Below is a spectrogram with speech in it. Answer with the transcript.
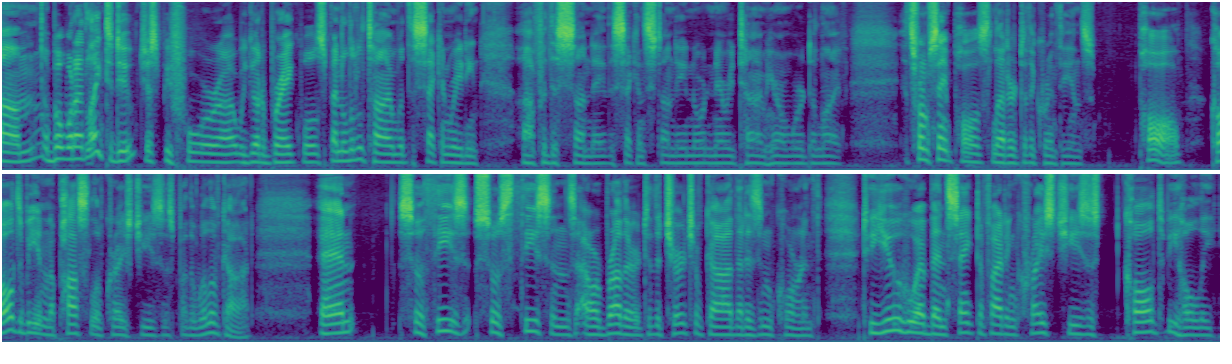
Um, but what I'd like to do, just before uh, we go to break, we'll spend a little time with the second reading uh, for this Sunday, the second Sunday in Ordinary Time here on Word to Life. It's from St. Paul's letter to the Corinthians. Paul, called to be an apostle of Christ Jesus by the will of God, and Sosthenes, our brother, to the church of God that is in Corinth, to you who have been sanctified in Christ Jesus, called to be holy,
